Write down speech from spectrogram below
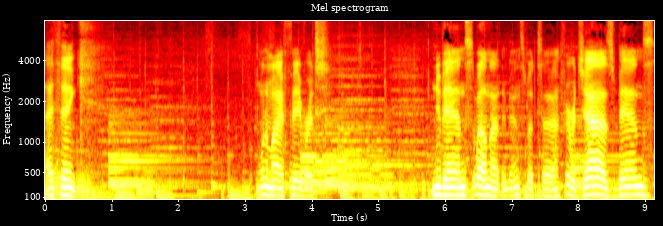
I think one of my favorite new bands, well, not new bands, but uh, favorite jazz bands,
